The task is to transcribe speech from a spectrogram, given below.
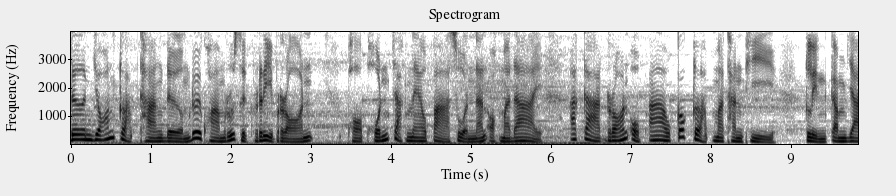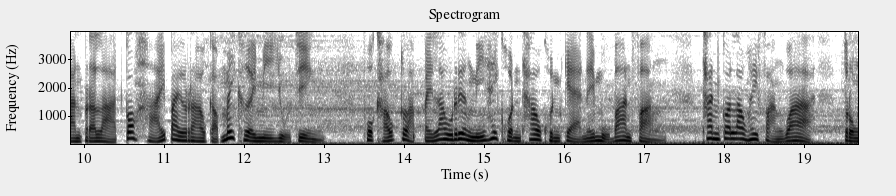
เดินย้อนกลับทางเดิมด้วยความรู้สึกรีบร้อน พอพ้นจากแนวป่าส่วนนั้นออกมาได้ อากาศร้อนอบอ้าวก็กลับมาทันที กลิ่นกำยานประหลาดก็หายไปราวกับไม่เคยมีอยู่จริง พวกเขากลับไปเล่าเรื่องนี้ให้คนเฒ่าคนแก่ในหมู่บ้านฟัง ท่านก็เล่าให้ฟังว่า ตรง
